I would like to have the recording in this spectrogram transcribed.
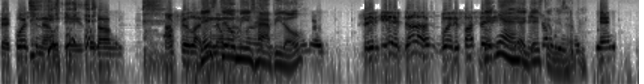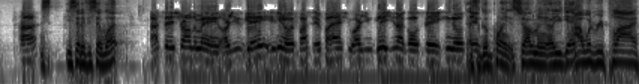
that question nowadays. But um, I feel like Gay you know, still means learned- happy though. Say, yeah, it does. But if I say, Yeah, yeah, gay still means happy. Huh? You said if you said what? I said, Charlamagne, are you gay? You know, if I if I ask you, are you gay? You're not gonna say, you know, That's a good point. Charlamagne, are you gay? I would reply.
